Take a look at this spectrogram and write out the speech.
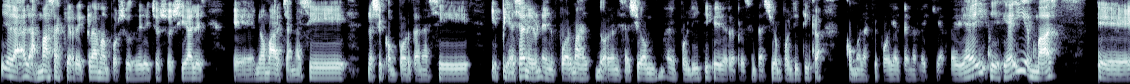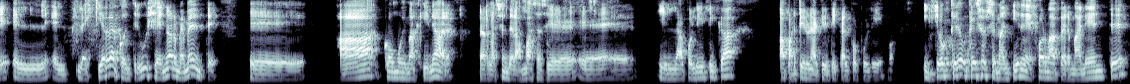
y las masas que reclaman por sus derechos sociales eh, no marchan así, no se comportan así, y piensan en, formas de organización eh, política y de representación política como las que podía tener la izquierda. Desde ahí, desde ahí en más, eh, la izquierda contribuye enormemente eh, a cómo imaginar la relación de las masas eh, y la política a partir de una crítica al populismo. Y yo creo que eso se mantiene de forma permanente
